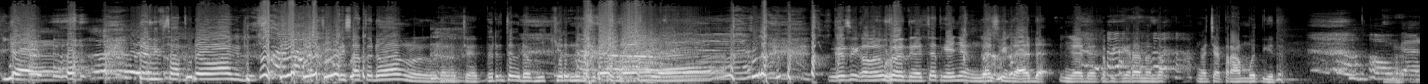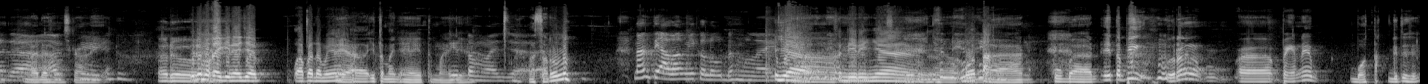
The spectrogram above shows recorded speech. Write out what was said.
ya Dari satu doang. Dari satu doang lu udah ngechat. dari itu udah mikir nih masih kayak gimana ya Enggak sih kalau buat ngechat kayaknya enggak sih enggak ada enggak ada kepikiran untuk ngechat rambut gitu. Oh, nggak ada. nggak ada sama Oke. sekali. Aduh, Aduh. udah mau kayak gini aja apa namanya Iya. eh, hitam aja Ya, hitam aja. hitam aja. Mas seru lu Nanti alami kalau udah mulai. iya sendirinya botak Uban. Eh tapi orang eh, pengennya botak gitu sih.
